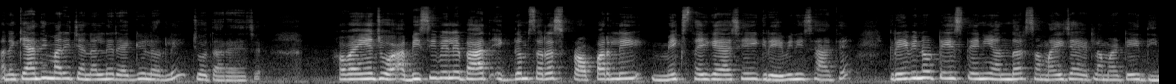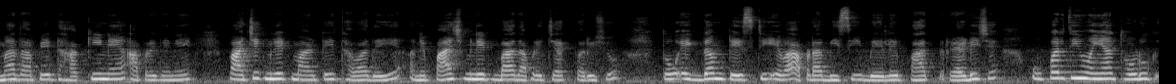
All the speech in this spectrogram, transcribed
અને ક્યાંથી મારી ચેનલને રેગ્યુલરલી જોતા રહે છે. હવે અહીંયા જુઓ, આ બીસી વેલે ભાત એકદમ સરસ પ્રોપરલી મિક્સ થઈ ગયા છે એ ગ્રેવીની સાથે. ગ્રેવીનો ટેસ્ટ તેની અંદર સમાઈ જાય એટલા માટે ધીમા તાપે ઢાંકીને આપણે તેને પાંચેક મિનિટ માટે થવા દઈએ અને પાંચ મિનિટ બાદ આપણે ચેક કરીશું તો એકદમ ટેસ્ટી એવા આપણા બીસી બેલે ભાત રેડી છે. ઉપરથી હું અહીંયા થોડુંક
